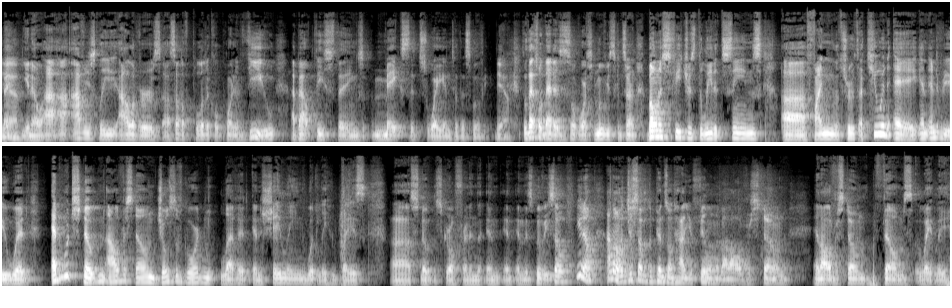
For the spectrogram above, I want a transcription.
thing. Yeah. You know, uh, uh, obviously Oliver's uh, sort of political point of view about these things makes its way into this movie. Yeah. So that's what that is, so far as the movie is concerned. Bonus features, deleted scenes, uh, finding the truth, a Q&A, an interview with Edward Snowden, Oliver Stone, Joseph Gordon-Levitt, and Shailene Woodley, who plays uh, Snowden's girlfriend in, the, in, in, in this movie. So, you know, I don't know, it just sort of depends on how you're feeling about Oliver Stone and Oliver Stone films lately,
